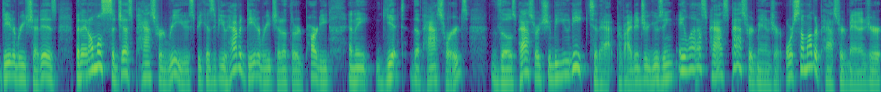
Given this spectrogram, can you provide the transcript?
data breach that is, but it almost suggests password reuse because if you have a data breach at a third party and they get the passwords, those passwords should be unique to that, provided you're using a LastPass password manager or some other password manager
